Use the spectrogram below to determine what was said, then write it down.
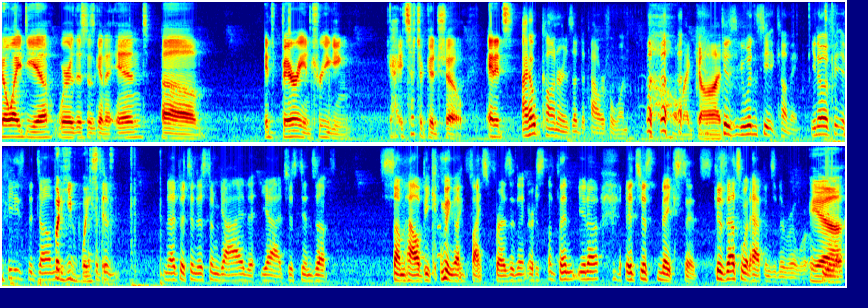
no idea where this is going to end. Um, it's very intriguing. God, It's such a good show, and it's. I hope Connor is the powerful one Oh my god! because you wouldn't see it coming. You know, if if he's the dumb, But he'd waste it. nepotism guy that yeah, it just ends up somehow becoming like vice president or something. You know, it just makes sense because that's what happens in the real world. you Yeah. know?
